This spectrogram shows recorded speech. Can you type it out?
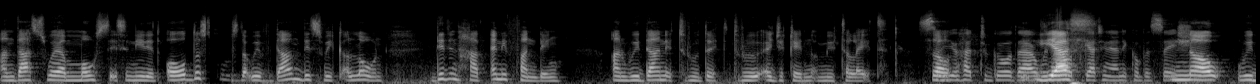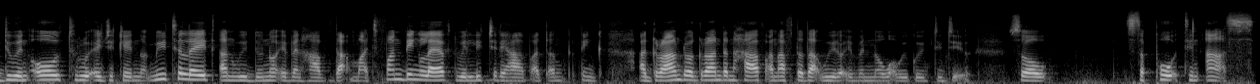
and that's where most is needed. All the schools that we've done this week alone didn't have any funding, and we done it through the through Educate Not Mutilate. so, you had to go there without yes. getting any compensation. No, we're doing all through Educate Not Mutilate, and we do not even have that much funding left. We literally have, I don't think, a grand or a grand and a half, and after that, we don't even know what we're going to do. So, supporting us,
